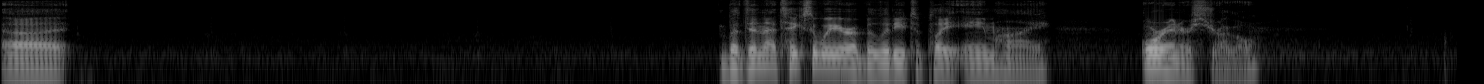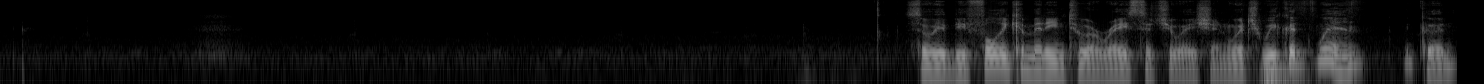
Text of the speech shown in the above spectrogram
Uh, but then that takes away our ability to play aim high or inner struggle. So we'd be fully committing to a race situation, which we could win. We could.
